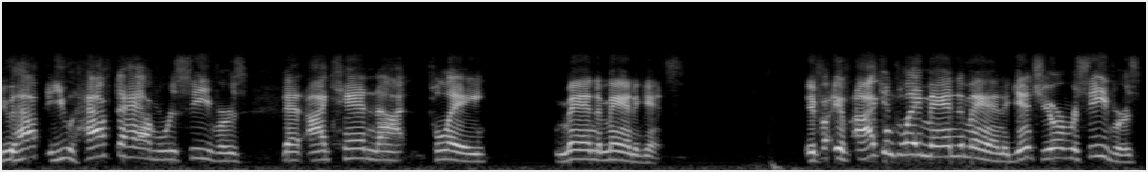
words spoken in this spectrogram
You have you have to have receivers that I cannot play man to man against. If if I can play man to man against your receivers,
